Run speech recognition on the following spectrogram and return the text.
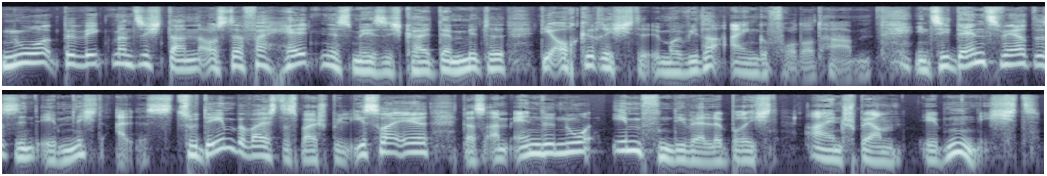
Nur bewegt man sich dann aus der Verhältnismäßigkeit der Mittel, die auch Gerichte immer wieder eingefordert haben. Inzidenzwerte sind eben nicht alles. Zudem beweist das Beispiel Israel, dass am Ende nur Impfen die die Welle bricht, einsperren eben nicht.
